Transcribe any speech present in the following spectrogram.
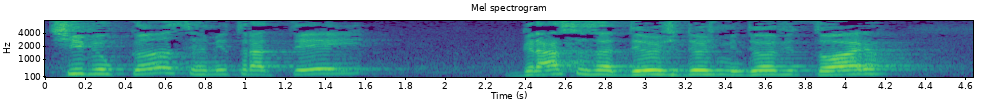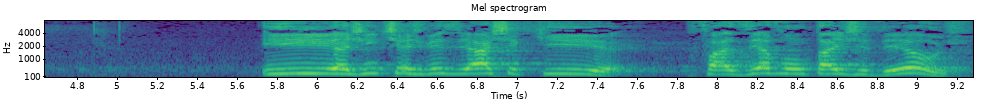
tive o câncer, me tratei Graças a Deus, Deus me deu a vitória. E a gente às vezes acha que fazer a vontade de Deus,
